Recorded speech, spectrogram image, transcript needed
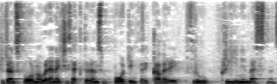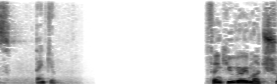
to transform our energy sector and supporting the recovery through green investments. Thank you. Thank you very much.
